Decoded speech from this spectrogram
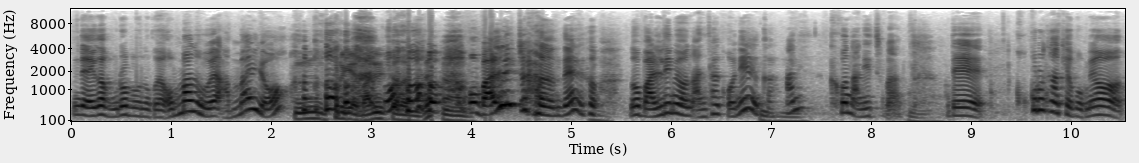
근데 애가 물어보는 거예요. 엄마는 왜 안 말려? 음, 그러게 말릴 줄 알았는데. 음. 어 말릴 줄 알았는데 그래서 너 말리면 안 살 거니? 그러니까 음. 아니 그건 아니지만 음. 근데 거꾸로 생각해 보면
